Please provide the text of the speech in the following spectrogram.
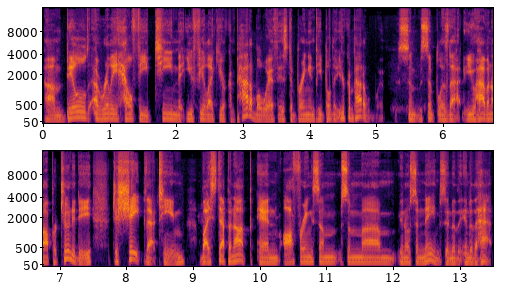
um, build a really healthy team that you feel like you're compatible with is to bring in people that you're compatible with. Sim- simple as that. You have an opportunity to shape that team by stepping up and offering some some um, you know some names into the into the hat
